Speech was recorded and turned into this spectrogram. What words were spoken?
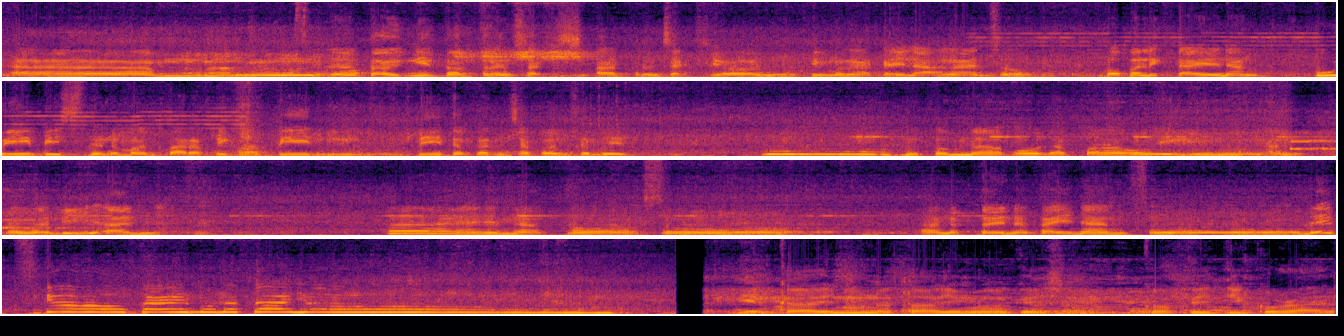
um, ano tawag nito? Transaction, ah, transaksyon, ating mga kailangan. So, babalik tayo ng Uwibis na naman para pick upin dito pa rin sa consulate. Woo, Gutom na ako, wala pa ako yung ano, tangalian. Ay, nako. So, hanap tayo ng kainan. So, let's go! Kain muna tayo! Kain muna tayo mga guys. Coffee di Coral.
